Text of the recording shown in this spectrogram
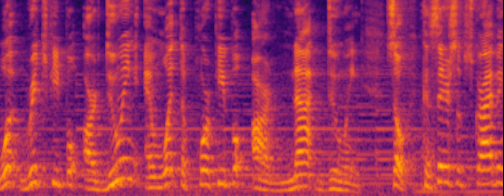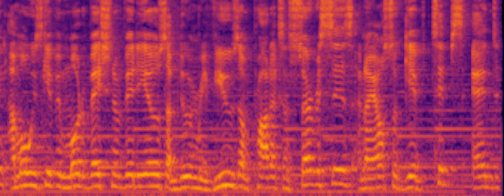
what rich people are doing and what the poor people are not doing. So consider subscribing. I'm always giving motivational videos. I'm doing reviews on products and services and I also give tips and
